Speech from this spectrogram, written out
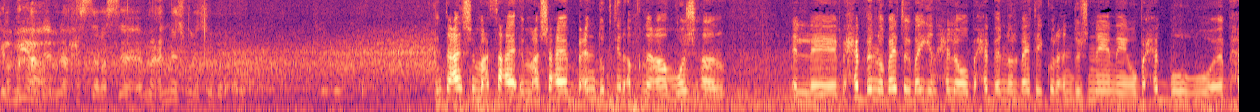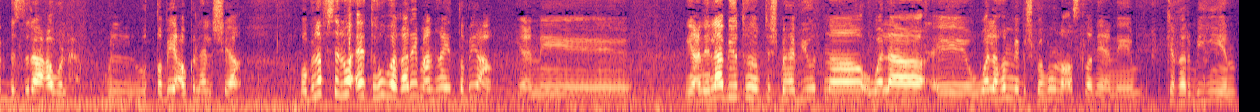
كل محل لنا حصة بس ما عندناش ولا شبر ارض أنت عايش مع مع شعب عنده كثير أقنعة موجها. اللي بحب إنه بيته يبين حلو وبحب إنه البيت يكون عنده جنينة وبحبه بحب الزراعة والح- والطبيعة وكل هالأشياء. وبنفس الوقت هو غريب عن هاي الطبيعة. يعني يعني لا بيوتهم بتشبه بيوتنا ولا إيه، ولا هم بيشبهونا أصلا يعني كغربيين.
